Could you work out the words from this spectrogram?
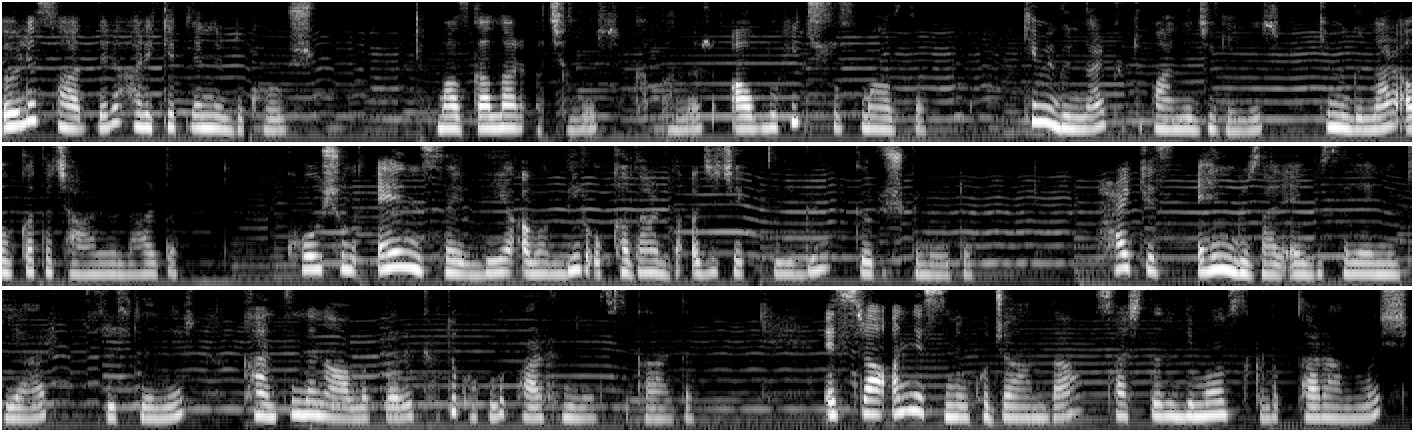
Öğle saatleri hareketlenirdi koğuş. Mazgallar açılır, kapanır, avlu hiç susmazdı. Kimi günler kütüphaneci gelir, kimi günler avukata çağırırlardı. Koğuşun en sevdiği ama bir o kadar da acı çektiği gün görüş günüydü. Herkes en güzel elbiselerini giyer, süslenir, kantinden aldıkları kötü kokulu parfümleri sıkardı. Esra annesinin kucağında saçları limon sıkılıp taranmış,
